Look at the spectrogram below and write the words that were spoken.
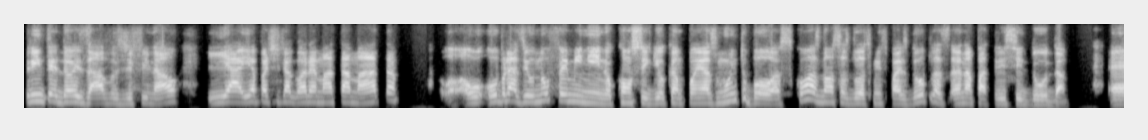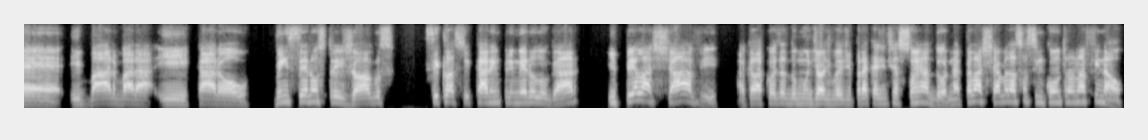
32 avos de final. E aí, a partir de agora, é mata-mata. O, o, Brasil, no feminino, conseguiu campanhas muito boas com as nossas duas principais duplas, Ana Patrícia e Duda, é, e Bárbara e Carol, venceram os três jogos, se classificaram em primeiro lugar. E pela chave, aquela coisa do Mundial de Vôlei de Praia que a gente é sonhador, né? Pela chave elas só se encontram na final.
